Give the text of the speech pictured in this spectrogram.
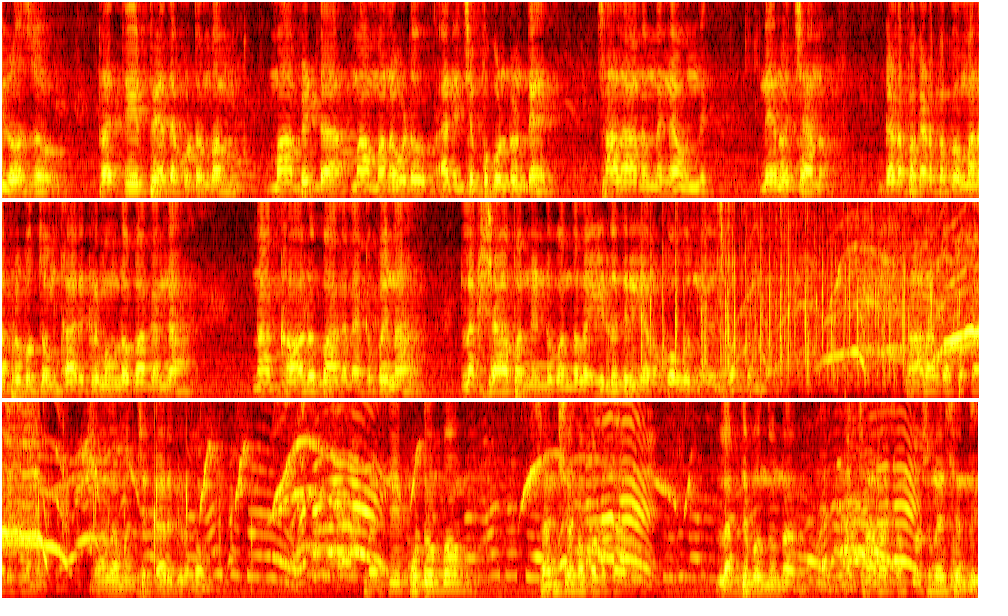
ఈరోజు ప్రతి పేద కుటుంబం మా బిడ్డ మా మనవడు అని చెప్పుకుంటుంటే చాలా ఆనందంగా ఉంది. నేను వచ్చాను. గడప గడపకు మన ప్రభుత్వం కార్యక్రమంలో భాగంగా నా కాలు బాగలేకపోయినా లక్షా పన్నెండు వందల ఇళ్ళు తిరిగాను కోవూరు నియోజకవర్గంలో. చాలా గొప్ప కార్యక్రమం. చాలా మంచి కార్యక్రమం. ప్రతి కుటుంబం సంక్షేమ పథకాలు లబ్ధి పొందున్నారు. చాలా సంతోషం వేసింది.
